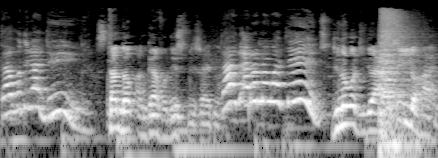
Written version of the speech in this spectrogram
Dad, what did I do? Stand up and get out of this place right now. Dad, I don't know what I did. Do you know what you did? I see your eye.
